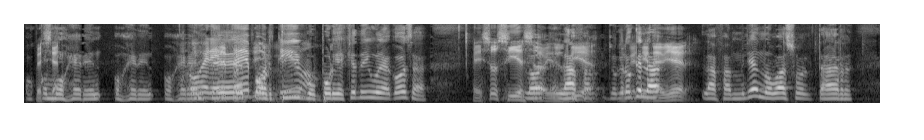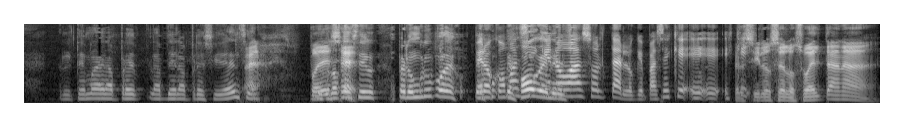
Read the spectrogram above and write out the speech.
O Especial- como geren- o geren- o gerente, gerente deportivo. deportivo. Porque es que te digo una cosa. Eso sí es lo- sabiduría. la yo creo que, la, la familia no va a soltar el tema de la, pre- la- de la presidencia. Bueno, puede ser. sí, pero un grupo de, de Pero ¿cómo de así jóvenes. que no va a soltar? Lo que pasa es que... eh, eh, es Pero que si lo, se lo sueltan a,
